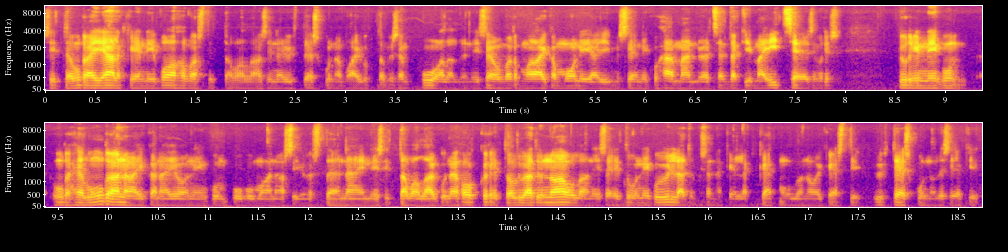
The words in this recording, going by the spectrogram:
sitten uran jälkeen niin vahvasti tavallaan sinne yhteiskunnan vaikuttamisen puolelle, niin se on varmaan aika monia ihmisiä niin kuin hämännyt, että sen takia mä itse esimerkiksi pyrin niin kuin urheilun uran aikana jo niin kuin puhumaan asioista ja näin, niin sitten tavallaan kun ne hokkarit on lyöty naulaan, niin se ei tule niin kuin yllätyksenä kellekään, että mulla on oikeasti yhteiskunnallisiakin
